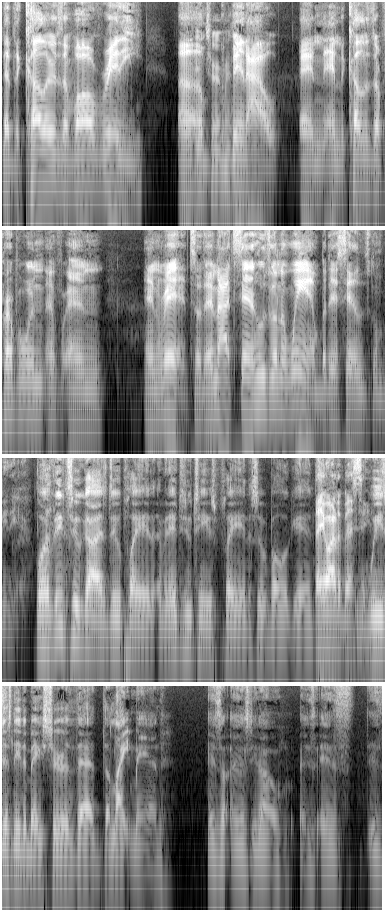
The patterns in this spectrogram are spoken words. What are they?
that the colors have already um, been out, and and the colors are purple and and and, and red. So they're not saying who's going to win, but they're saying who's going to be there. Well, if these two guys do play, I mean, if two teams play in the Super Bowl again, They are the best team. we just need to make sure that the light man is is you know is is is,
